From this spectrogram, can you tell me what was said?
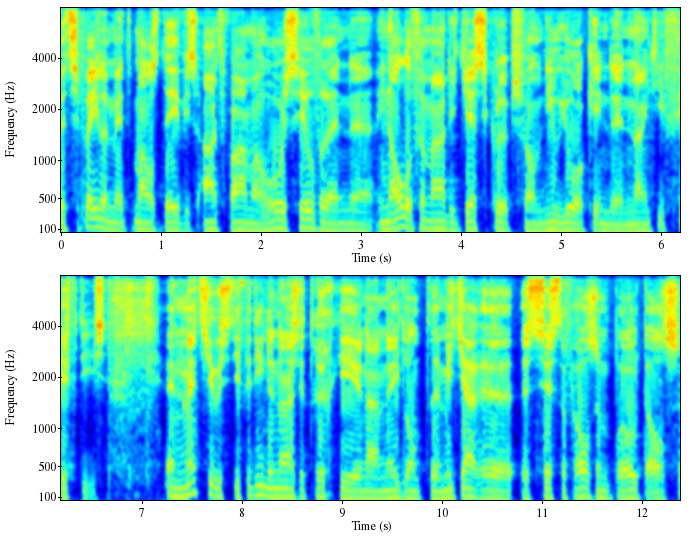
het spelen met Miles Davis, Art Farmer, Horace Silver... en in alle vermaarde jazzclubs van New York in de 1950s. En Matthews die verdiende na zijn terugkeer naar Nederland... met jaren 60 vooral zijn brood als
